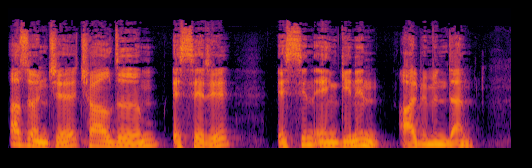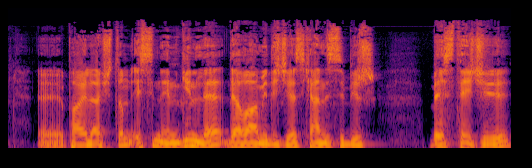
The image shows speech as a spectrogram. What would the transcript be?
Az önce çaldığım eseri Esin Engin'in albümünden e, paylaştım. Esin Engin'le devam edeceğiz. Kendisi bir besteci,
